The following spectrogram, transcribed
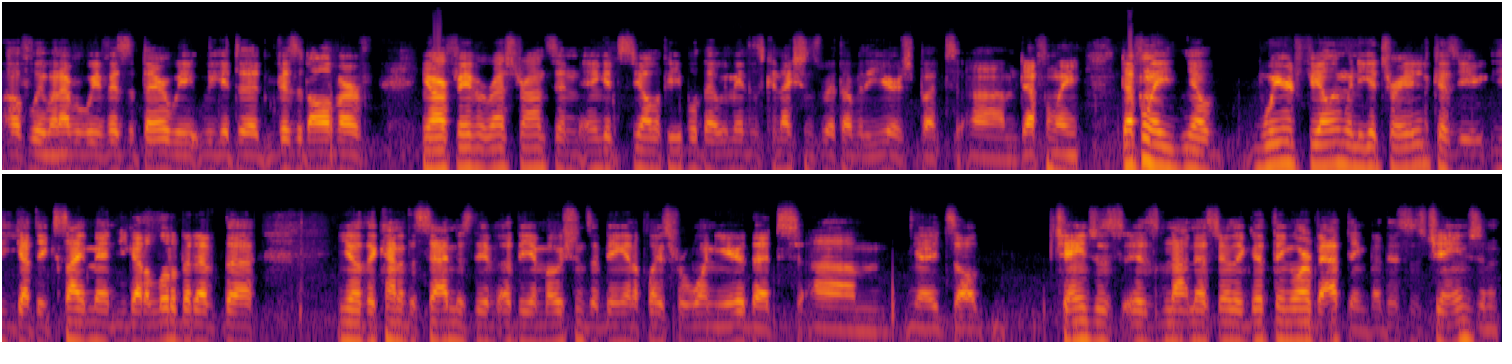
hopefully, whenever we visit there, we, we get to visit all of our you know our favorite restaurants and, and get to see all the people that we made those connections with over the years. But um, definitely, definitely, you know, weird feeling when you get traded because you you got the excitement, you got a little bit of the you know the kind of the sadness of the, of the emotions of being in a place for one year that um, you know it's all change is, is not necessarily a good thing or a bad thing, but this has changed and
